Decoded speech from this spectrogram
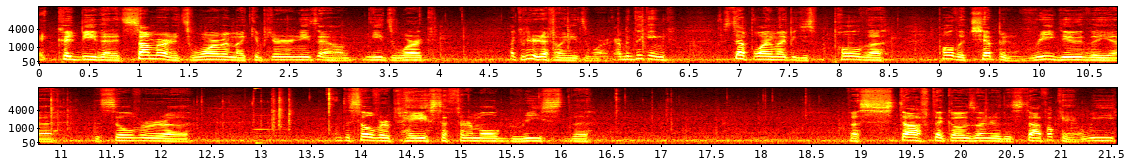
It could be that it's summer and it's warm and my computer needs you know, needs work. My computer definitely needs work. I've been thinking step one might be just pull the pull the chip and redo the uh, the silver uh, the silver paste, the thermal grease, the the stuff that goes under the stuff. Okay, we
